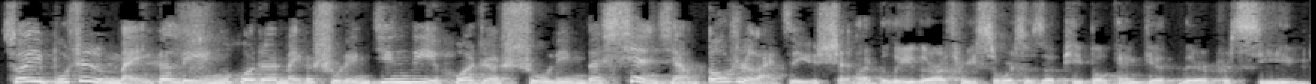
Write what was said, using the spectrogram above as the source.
所以，不是每个灵或者每个属灵经历或者属灵的现象都是来自于神。 I believe there are three sources that people can get their perceived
